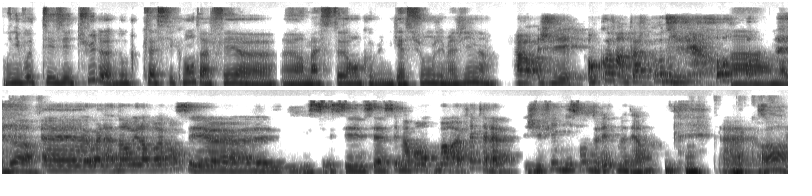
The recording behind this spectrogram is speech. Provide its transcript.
Au niveau de tes études, donc classiquement, tu as fait euh, un master en communication, j'imagine? Alors, j'ai encore un parcours différent. Ah, on adore. euh, voilà, non, mais alors vraiment, c'est euh, c'est assez marrant. Moi, en fait, j'ai fait une licence de lettres modernes. Mmh. Euh, D'accord.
